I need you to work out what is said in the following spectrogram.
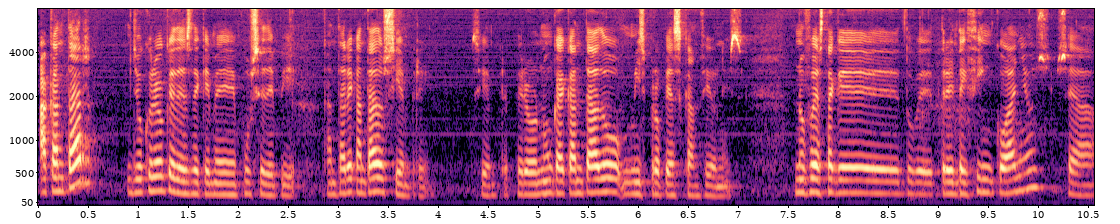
A cantar, yo creo que desde que me puse de pie. Cantar he cantado siempre, siempre, pero nunca he cantado mis propias canciones. No fue hasta que tuve 35 años, o sea,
